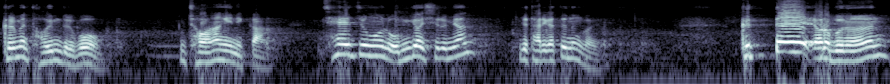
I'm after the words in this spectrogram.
그러면 더 힘들고 저항이니까 체중을 옮겨 실으면 이제 다리가 뜨는 거예요. 그때 여러분은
